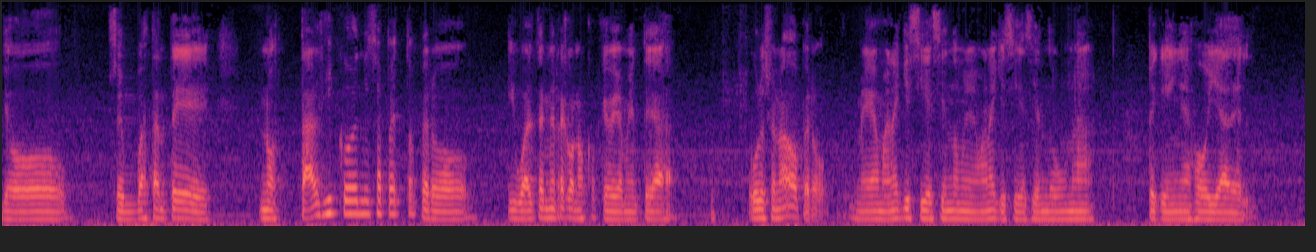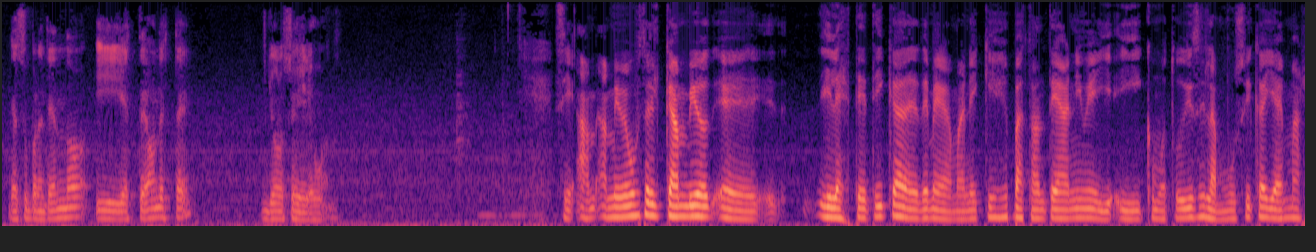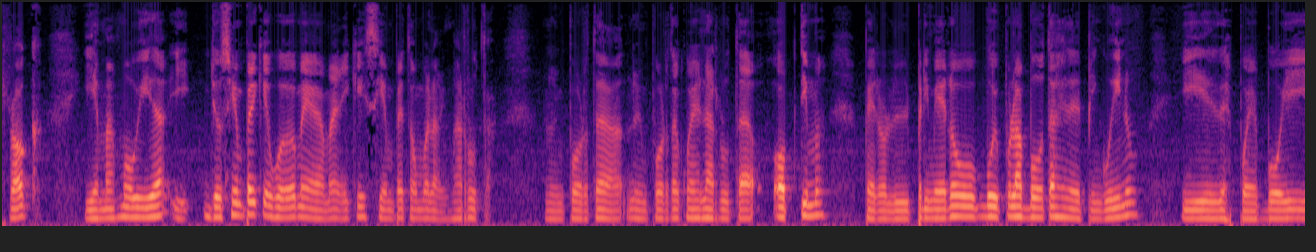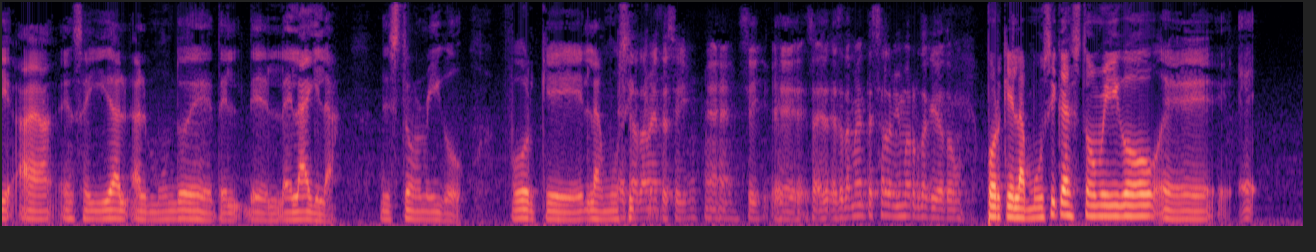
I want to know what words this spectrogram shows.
Yo soy bastante nostálgico en ese aspecto, pero igual también reconozco que obviamente ha evolucionado, pero Mega Man X sigue siendo Mega Man X, sigue siendo una pequeña joya del, del Super Nintendo y esté donde esté, yo lo seguiré jugando. Sí, a, a mí me gusta el cambio eh, y la estética de, Mega Man X es bastante anime y, como tú dices, la música ya es más rock y es más movida y yo siempre que juego Mega Man X siempre tomo la misma ruta. No importa, no importa cuál es la ruta óptima, pero el primero voy por las botas del pingüino y después voy a, enseguida al, mundo de, del, del, del águila, de Storm Eagle porque la música exactamente sí, sí eh, exactamente esa es la misma ruta que yo tomo. Porque la música de Storm Eagle eh, eh,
